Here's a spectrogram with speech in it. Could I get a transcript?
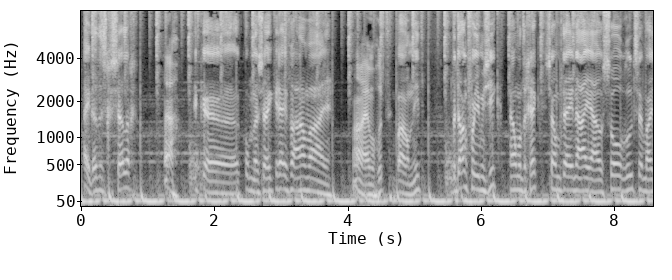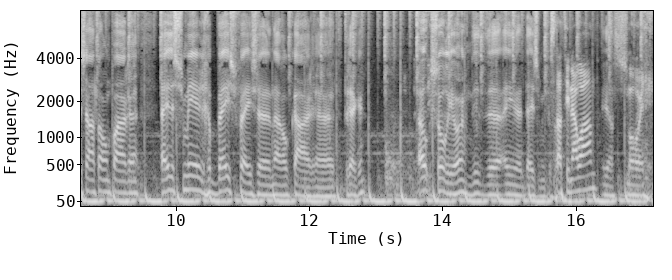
hey, dat is gezellig. Ja, Ik eh, kom daar zeker even aanwaaien. nou, helemaal goed. Waarom niet? Bedankt voor je muziek. Helemaal te gek. Zometeen na jouw Soul Roots. En wij zaten al een paar eh, hele smerige bassfaces naar elkaar eh, te trekken. Oh, sorry hoor. Dit, eh, eh, deze microfoon. Staat hij nou aan? Ja. Mooi.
